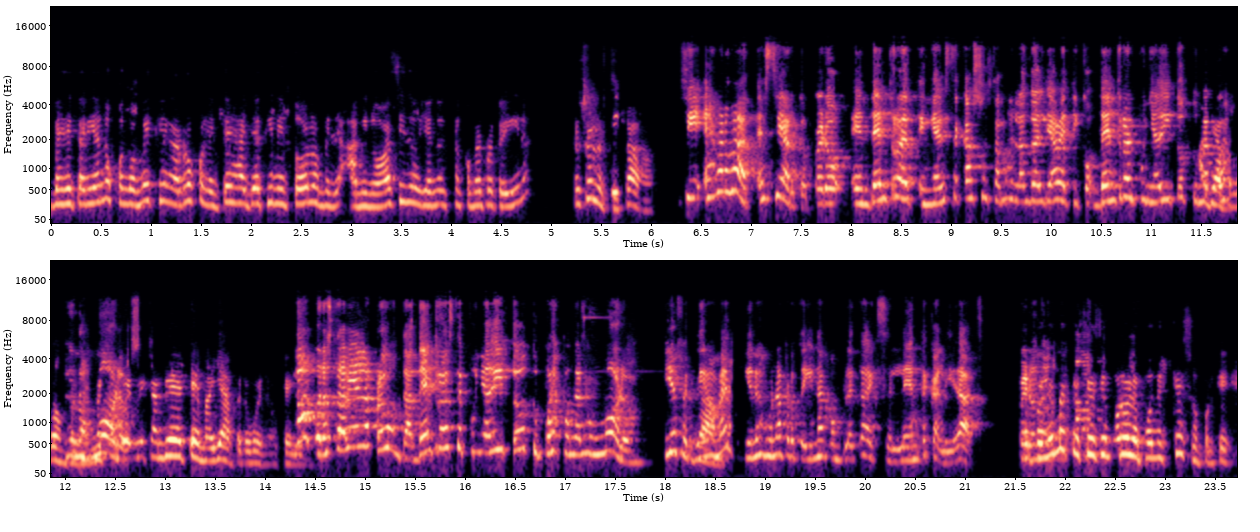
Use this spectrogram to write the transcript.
vegetarianos cuando mezclen arroz con lentejas ya tienen todos los aminoácidos y ya no necesitan comer proteína? Eso lo he escuchado. Sí, es verdad, es cierto, pero en dentro en este caso estamos hablando del diabético, dentro del puñadito tú me ah, puedes unos moros. Me cambié, de tema ya, pero bueno, ok. No, pero está bien la pregunta. Dentro de este puñadito tú puedes ponerme un moro y efectivamente tienes una proteína completa de excelente calidad. Pero el problema es que si a ese moro le pones queso, porque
